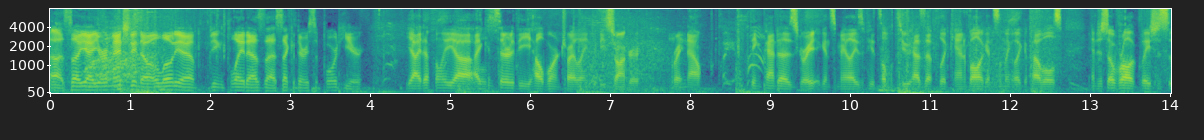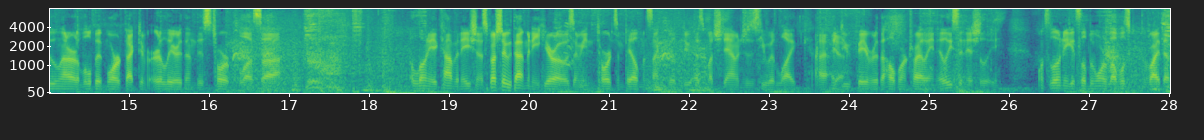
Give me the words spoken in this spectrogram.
uh, so yeah, you were mentioning though Ellonia being played as that secondary support here. Yeah, I definitely uh, I consider the Hellborn tri-lane to be stronger right now. I think Panda is great against melees if he's level 2, has that flick cannonball against something like a Pebbles, and just overall Glacius and Lunar are a little bit more effective earlier than this Tor plus uh, Ellonia combination, especially with that many heroes. I mean, Tort's Impalement's not going to be able to do as much damage as he would like. I, Yeah. I do favor the Hellborn tri-lane, at least initially. Once Ellonia gets a little bit more levels, can provide that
